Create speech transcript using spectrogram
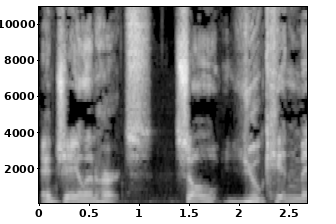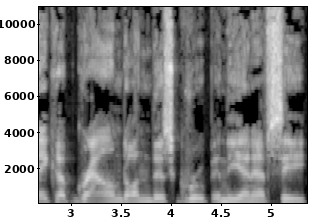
and Jalen Hurts. So you can make up ground on this group in the NFC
